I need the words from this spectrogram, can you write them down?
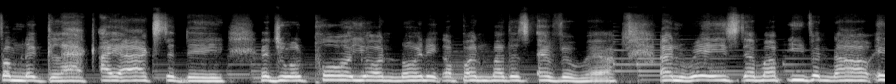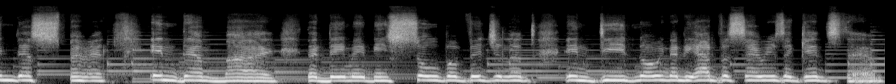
from neglect. I ask today that you will pour your anointing upon mothers everywhere and raise them up even now in their spirit, in their mind, that they may be sober, vigilant, indeed, knowing that the adversary is against them.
